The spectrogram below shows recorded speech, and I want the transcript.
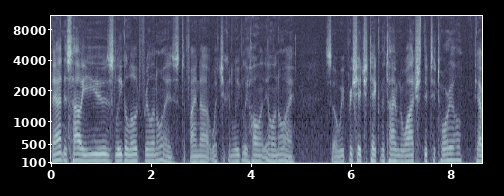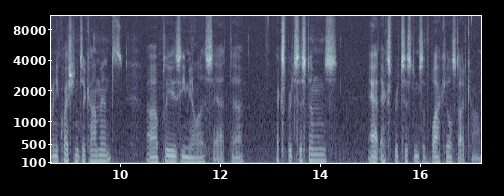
that is how you use legal load for Illinois to find out what you can legally haul in Illinois so we appreciate you taking the time to watch the tutorial if you have any questions or comments uh, please email us at uh, expertsystems at expertsystemsoftheblackhills.com.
